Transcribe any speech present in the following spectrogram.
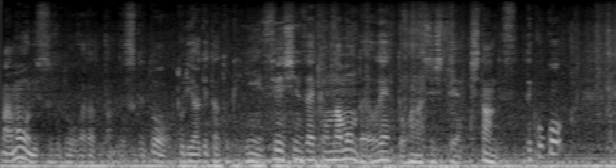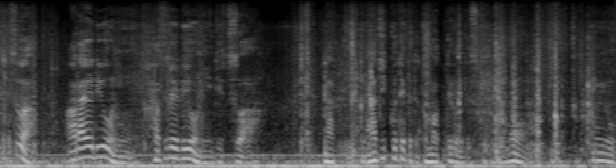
まあ、雨漏りする動画だったんですけど、取り上げた時に、精神剤こんなもんだよねってお話しして、したんです。で、ここ、実は、洗えるように、外れるように、実は、なっていて、マジックテープで止まってるんですけれども、このように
